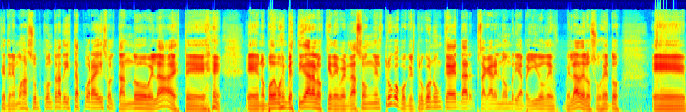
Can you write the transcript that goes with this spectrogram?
que tenemos a subcontratistas por ahí soltando, ¿verdad? Este, eh, no podemos investigar a los que de verdad son el truco, porque el truco nunca es dar, sacar el nombre y apellido de, ¿verdad? de los sujetos eh,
